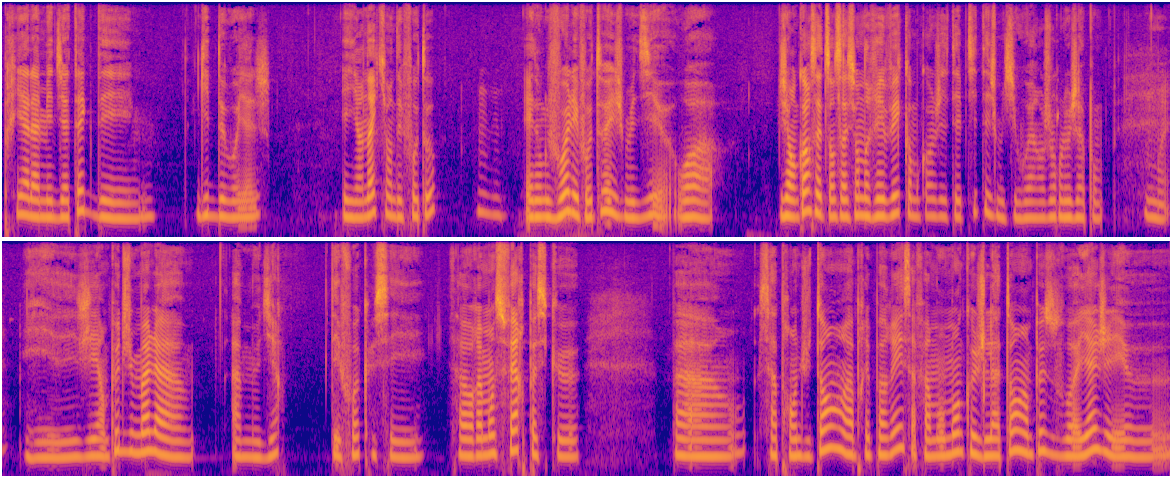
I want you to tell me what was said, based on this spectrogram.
pris à la médiathèque des guides de voyage. Et il y en a qui ont des photos. Et donc je vois les photos et je me dis, euh, waouh, j'ai encore cette sensation de rêver comme quand j'étais petite et je me dis, ouais, un jour le Japon. Ouais. Et j'ai un peu du mal à, à me dire des fois que c'est ça va vraiment se faire parce que bah, ça prend du temps à préparer. Ça fait un moment que je l'attends un peu ce voyage et, euh,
